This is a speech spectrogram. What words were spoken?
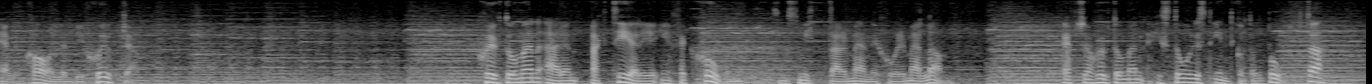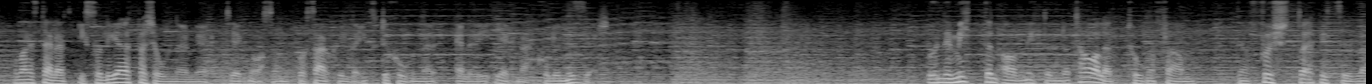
Älvkarlebysjuka. Sjukdomen är en bakterieinfektion som smittar människor emellan. Eftersom sjukdomen historiskt inte gått att bota har man istället isolerat personer med diagnosen på särskilda institutioner eller i egna kolonier. Under mitten av 1900-talet tog man fram den första effektiva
